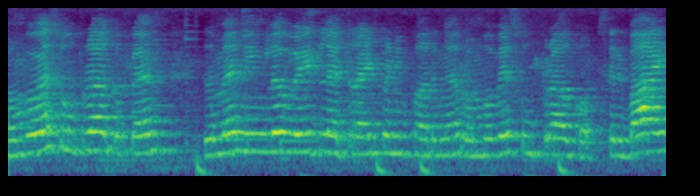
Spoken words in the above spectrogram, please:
ரொம்பவே சூப்பராக இருக்கும் ஃப்ரெண்ட்ஸ் இதுமாதிரி நீங்களும் வீட்டில் ட்ரை பண்ணி பாருங்கள் ரொம்பவே சூப்பராக இருக்கும். சரி பாய்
